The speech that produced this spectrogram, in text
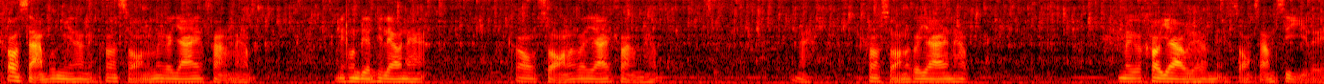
เข้าสามก็มีนะเข้าสองแล้วก็ย้ายฝั่งนะครับ ในคนเดือนที่แล้วนะฮะเข้าสองแล้วก็ย้ายฝั่งนะครับนะเข้าสองแล้วก็ย้ายนะครับ ไม่ก็เข้ายาวเลยครับเนี่ยสองสามสี่เลย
